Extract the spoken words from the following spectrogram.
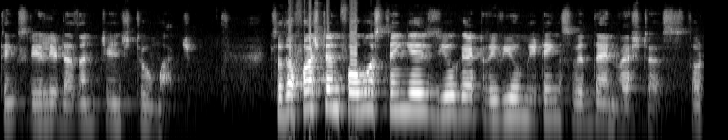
things really doesn't change too much. So the first and foremost thing is you get review meetings with the investors. So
